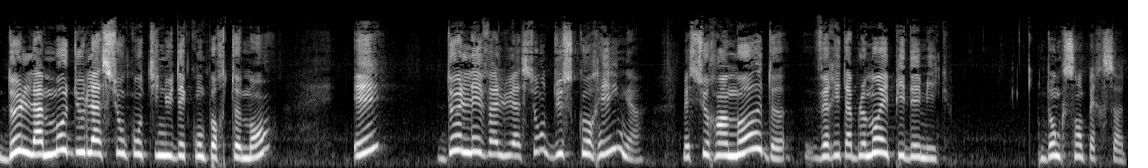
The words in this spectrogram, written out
de la modulation continue des comportements et de l'évaluation du scoring, mais sur un mode véritablement épidémique, donc sans personne.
